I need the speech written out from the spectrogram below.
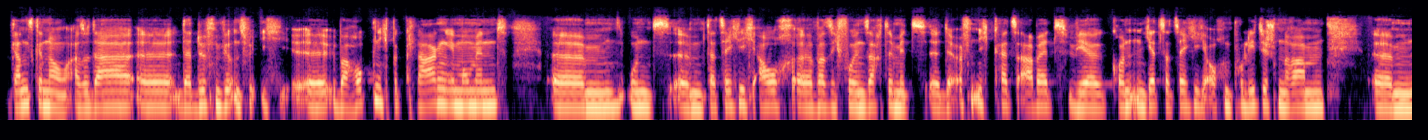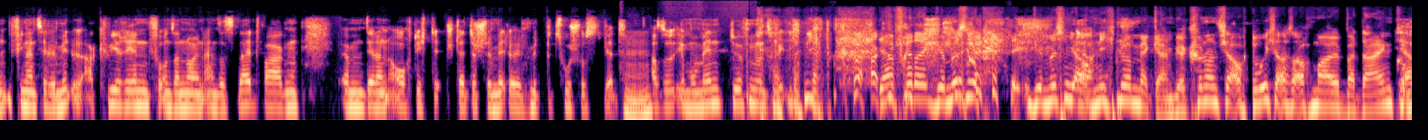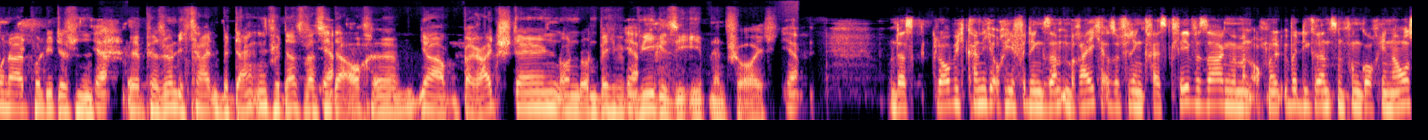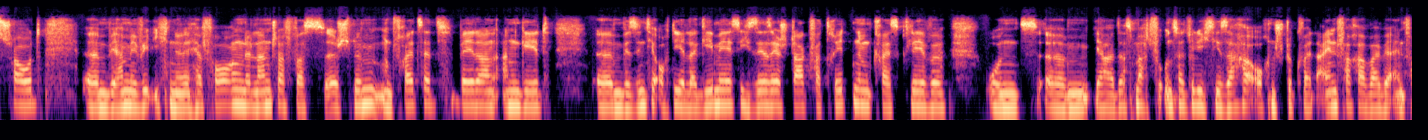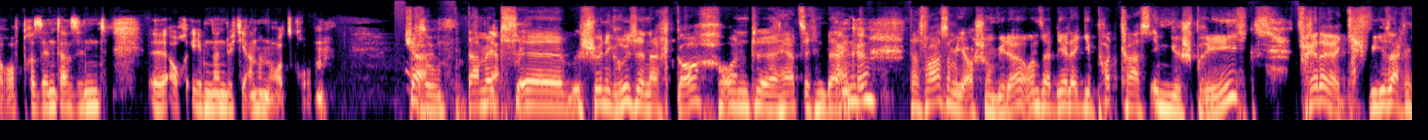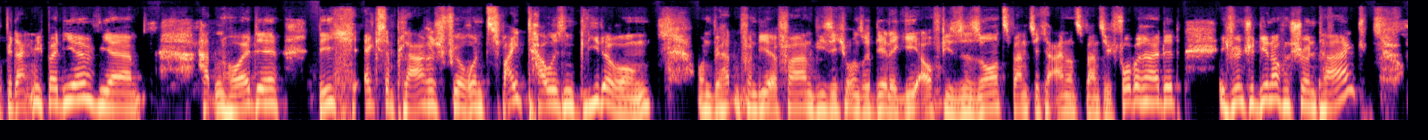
Ganz genau. Also da, äh, da dürfen wir uns wirklich äh, überhaupt nicht beklagen im Moment. Ähm, und ähm, tatsächlich auch, äh, was ich vorhin sagte, mit äh, der Öffentlichkeitsarbeit, wir konnten jetzt tatsächlich auch im politischen Rahmen ähm, finanzielle Mittel akquirieren für unseren neuen Einsatzleitwagen, ähm, der dann auch durch städtische Mittel mit bezuschusst wird. Mhm. Also im Moment dürfen wir uns wirklich nicht beklagen. Ja, Frederik, wir müssen, wir müssen ja, ja, auch nicht nur meckern. Wir können uns ja auch durchaus auch mal bei deinen kommunalpolitischen ja. äh, Persönlichkeiten Persönlichkeiten bedanken für das, was ja. sie da auch äh, ja, bereitstellen und, und welche ja. Wege sie ebnen für euch. Ja. Und das, glaube ich, kann ich auch hier für den gesamten Bereich, also für den Kreis Kleve sagen, wenn man auch mal über die Grenzen von Goch hinausschaut. Ähm, wir haben hier wirklich eine hervorragende Landschaft, was äh, Schwimm- und Freizeitbädern angeht. Ähm, wir sind hier auch DLRG-mäßig sehr, sehr stark vertreten im Kreis Kleve. Und ähm, ja, das macht für uns natürlich die Sache auch ein Stück weit einfacher, weil wir einfach auch präsenter sind, äh, auch eben dann durch die anderen Ortsgruppen. Tja, also, damit ja. äh, schöne Grüße nach Goch und äh, herzlichen Dank. Danke. Das war es nämlich auch schon wieder. Unser DLRG-Podcast im Gespräch. Frederik, wie gesagt, ich bedanke mich bei dir. Wir hatten heute dich exemplarisch für rund 2000 Gliederungen und wir hatten von dir erfahren, wie sich unsere DLRG auf die Saison 2021 vorbereitet. Ich wünsche dir noch einen schönen Tag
